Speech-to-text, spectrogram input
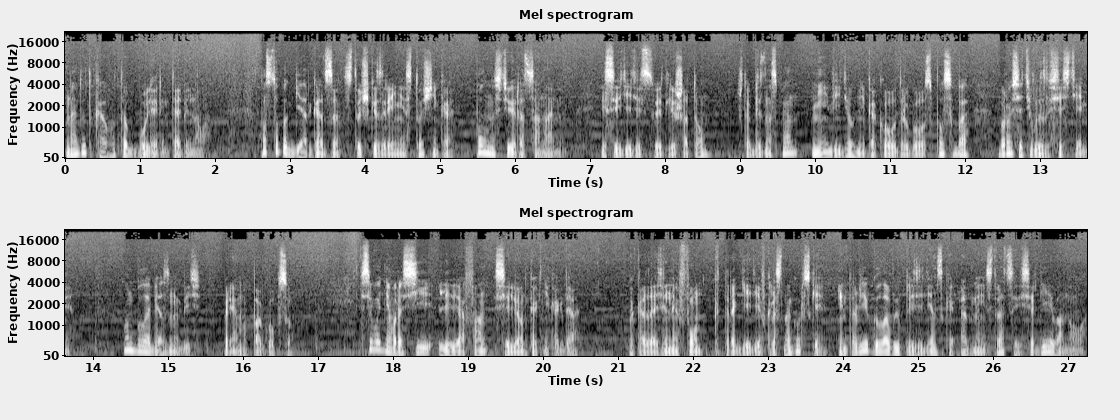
найдут кого-то более рентабельного. Поступок Георгадзе с точки зрения источника полностью иррационален и свидетельствует лишь о том, что бизнесмен не видел никакого другого способа бросить вызов системе. Он был обязан убить прямо по гопсу – Сегодня в России Левиафан силен как никогда. Показательный фон к трагедии в Красногорске – интервью главы президентской администрации Сергея Иванова,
